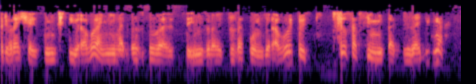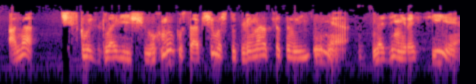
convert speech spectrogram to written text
превращаются мечты Яровой, они иногда сбываются и называются закон Яровой. То есть все совсем не так безобидно. Она сквозь зловещую ухмылку сообщила, что 12 июня на День России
